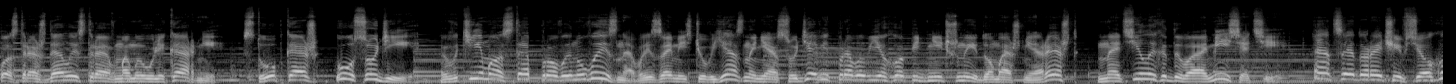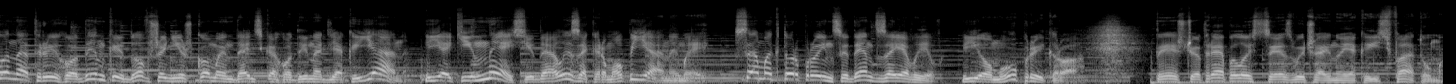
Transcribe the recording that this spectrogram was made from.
Постраждали з травмами у лікарні. Ступка ж у суді. Втім, Остап провину визнав, і замість ув'язнення суддя відправив його під нічний домашній арешт на цілих два місяці. А це, до речі, всього на три годинки довше, ніж комендантська година для киян, які не сідали за кермо п'яними. Сам актор про інцидент заявив: йому прикро. Те, що трапилось, це звичайно якийсь фатум.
